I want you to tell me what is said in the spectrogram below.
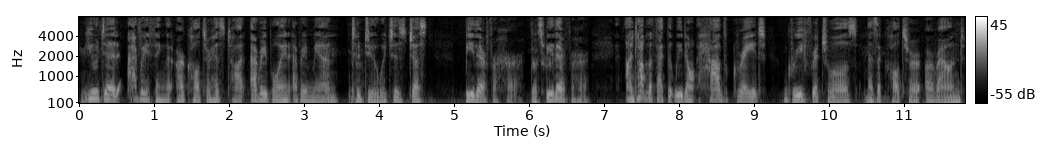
hmm. you did everything that our culture has taught every boy and every man hmm, to do, which is just be there for her. That's right. Be there for her. On top of the fact that we don't have great grief rituals as a hmm. culture around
